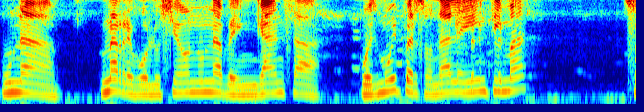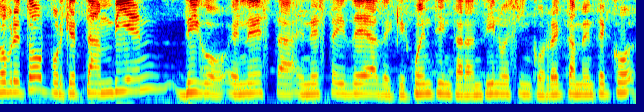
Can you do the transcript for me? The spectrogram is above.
una, una revolución, una venganza, pues muy personal e íntima, sobre todo porque también, digo, en esta, en esta idea de que Quentin Tarantino es incorrectamente, co-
